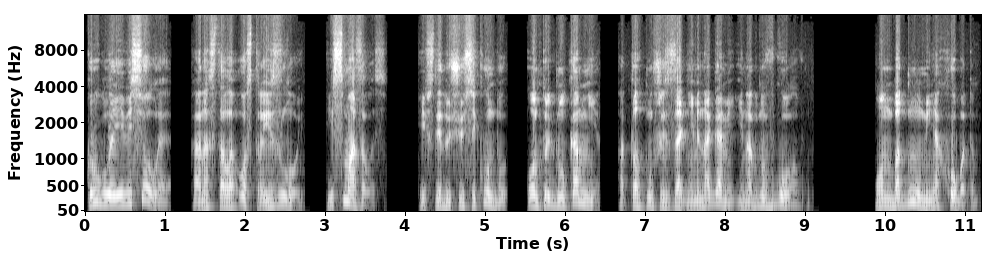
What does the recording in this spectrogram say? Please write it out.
Круглая и веселая, она стала острой и злой, и смазалась. И в следующую секунду он прыгнул ко мне, оттолкнувшись задними ногами и нагнув голову. Он боднул меня хоботом.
